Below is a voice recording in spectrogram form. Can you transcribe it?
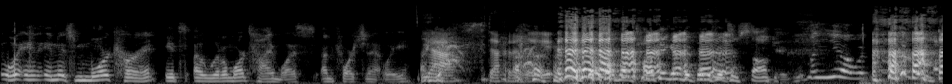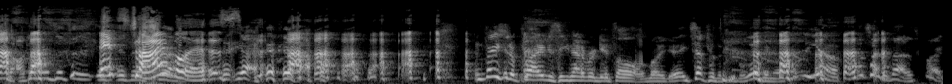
Well, and, and it's more current. It's a little more timeless, unfortunately. I Yeah, guess. definitely. Like talking of the benefits of stalking. It's like, you know, what- stalking is it's, a, it's a- timeless. Yeah. Invasion of privacy never gets old, like except for the people living. Like, know, outside of that, it's fine.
